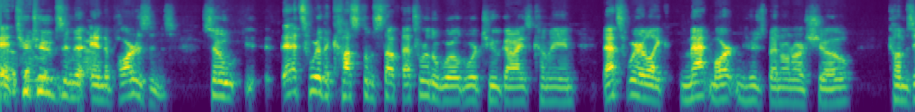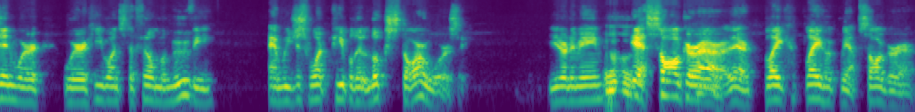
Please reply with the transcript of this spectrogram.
okay, two I'm tubes and the and the partisans. so that's where the custom stuff, that's where the World War II guys come in. That's where like Matt Martin, who's been on our show, comes in where where he wants to film a movie, and we just want people that look Star Warsy. You know what I mean? Mhm. Yeah, Saw Gerrera. There, Blake Blake hooked me up. Saw Gerrera.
